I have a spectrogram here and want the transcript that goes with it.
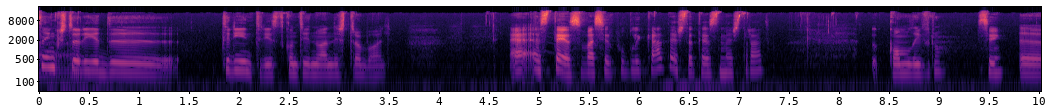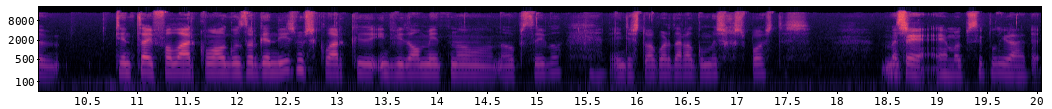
Sim, gostaria de... Teria interesse de continuar neste trabalho. A, a tese vai ser publicada, esta tese de mestrado? Como livro? Sim. Uh, tentei falar com alguns organismos, claro que individualmente não, não é possível. Uhum. Ainda estou a aguardar algumas respostas. Mas, mas é, é uma possibilidade.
